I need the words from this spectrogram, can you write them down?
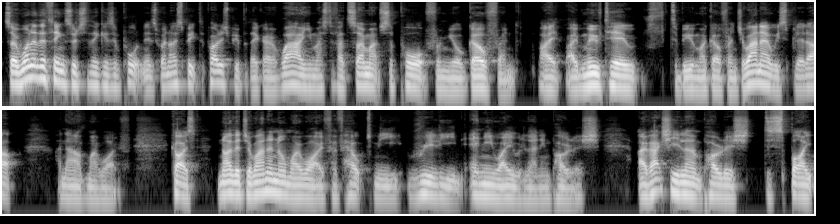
So, one of the things which I think is important is when I speak to Polish people, they go, Wow, you must have had so much support from your girlfriend. I, I moved here to be with my girlfriend Joanna. We split up. I now have my wife guys, neither Joanna nor my wife have helped me really in any way with learning Polish. I've actually learned Polish despite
